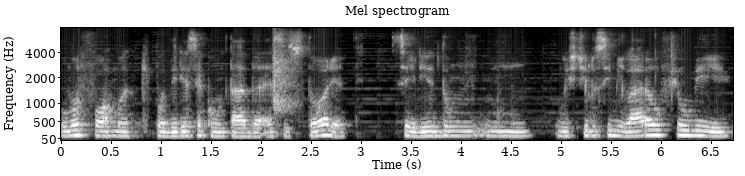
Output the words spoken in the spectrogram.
Uma forma que poderia ser contada essa história seria de um, um, um estilo similar ao filme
